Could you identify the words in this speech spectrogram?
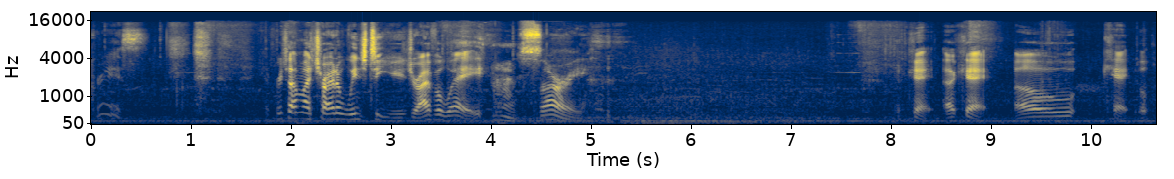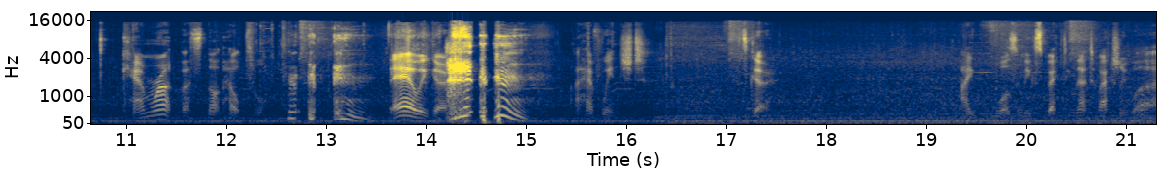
Chris. Every time I try to winch to you, drive away. I'm sorry. Okay, okay. Okay. Oh, camera, that's not helpful. there we go. I have winched. Let's go. I wasn't expecting that to actually work.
